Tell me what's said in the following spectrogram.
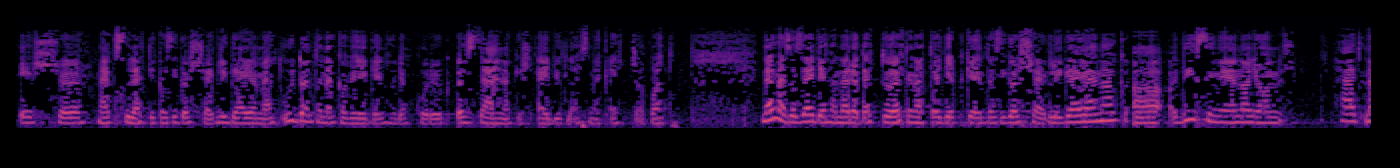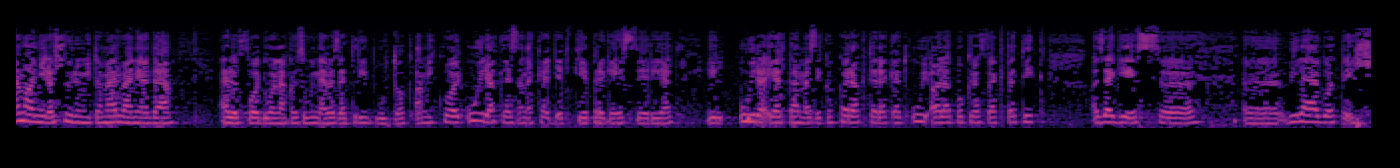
és megszületik az igazság ligája, mert úgy döntenek a végén, hogy akkor ők összeállnak, és együtt lesznek egy csapat. Nem ez az egyetlen eredet történet egyébként az igazság ligájának. A DC-nél nagyon, hát nem annyira sűrű, mint a Marvel de előfordulnak az úgynevezett rebootok, amikor újra kezdenek egy-egy képregényszériát, újra értelmezik a karaktereket, új alapokra fektetik az egész ö, ö, világot és,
